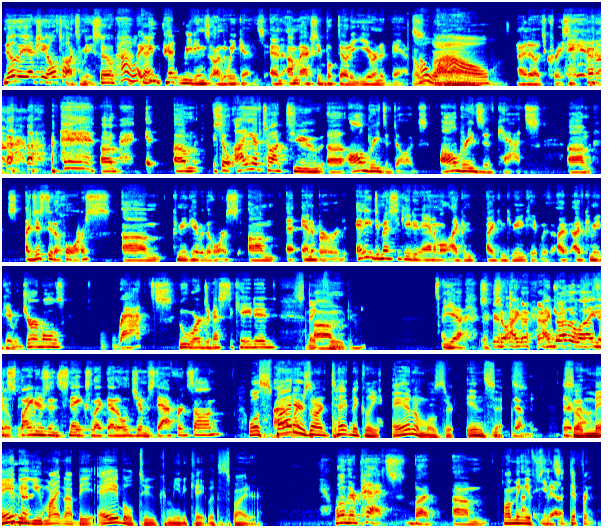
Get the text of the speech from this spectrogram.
No, they actually all talk to me. So Oh, okay. I do pet readings on the weekends, and I'm actually booked out a year in advance. Oh, wow. wow. I know it's crazy. um, it- um, so I have talked to uh, all breeds of dogs, all breeds of cats. Um, s- I just did a horse, um, communicate with a horse, um, and a bird. Any domesticated animal I can I can communicate with. I've, I've communicated with gerbils, rats who are domesticated. snake um, food. Yeah. So I, I draw the line So at spiders and snakes, like that old Jim Stafford song. Well, spiders aren't technically animals; they're insects. No, they're so maybe you might not be able to communicate with the spider. Well, they're pets, but um, Well, I mean, if you it's know. a different,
